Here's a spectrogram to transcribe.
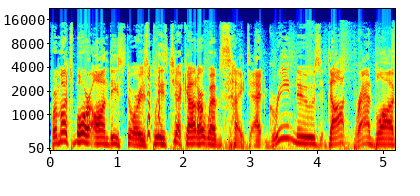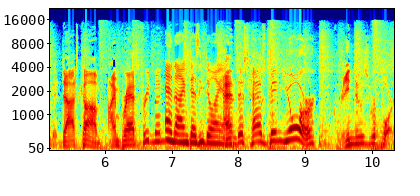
For much more on these stories, please check out our website at greennews.bradblog.com. I'm Brad Friedman. And I'm Desi Doyen. And this has been your Green News Report.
